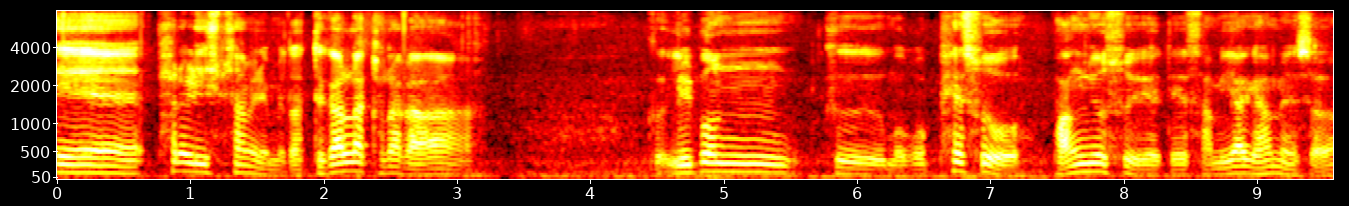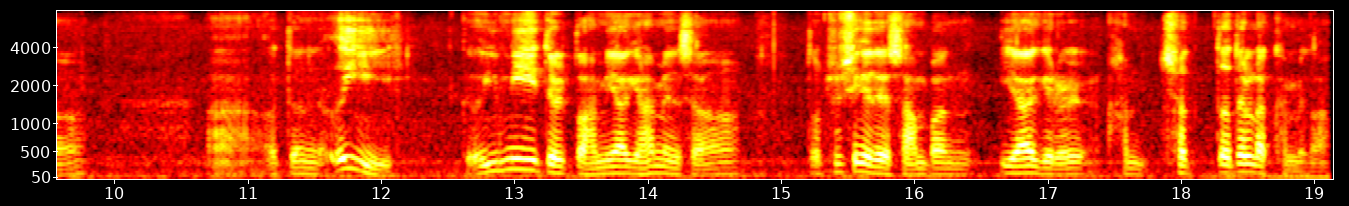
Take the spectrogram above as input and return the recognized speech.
예, 8월 23일입니다. 드갈락 하다가 그 일본 그 뭐고 폐수 방류수에 대해서 한번 이야기하면서 아, 어떤 의, 그 의미들도 한번 이야기하면서 또 주식에 대해서 한번 이야기를 한 첫 떠들락합니다.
